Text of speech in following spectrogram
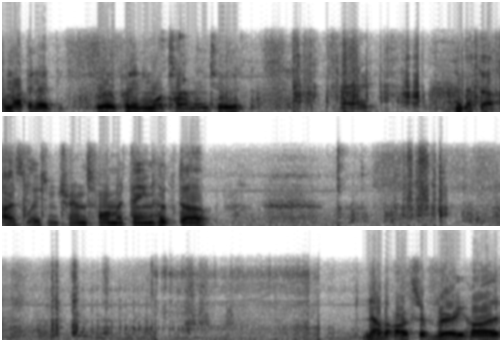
I'm not going to really put any more time into it. Alright, I got the isolation transformer thing hooked up. Now the arcs are very hot,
